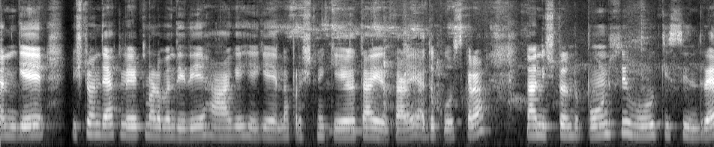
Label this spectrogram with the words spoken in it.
ನನಗೆ ಇಷ್ಟೊಂದು ಯಾಕೆ ಲೇಟ್ ಮಾಡಿ ಬಂದಿದೆ? ಹಾಗೆ ಹೀಗೆ ಎಲ್ಲ ಪ್ರಶ್ನೆ ಕೇಳ್ತಾ ಇರ್ತಾಳೆ. ಅದಕ್ಕೋಸ್ಕರ ನಾನು ಇಷ್ಟೊಂದು ಪೋಣಿಸಿ ಹೋಗಿಸಿದ್ರೆ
